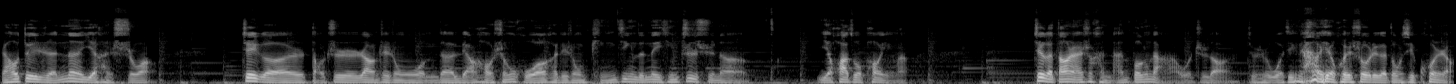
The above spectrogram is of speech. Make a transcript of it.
然后对人呢也很失望。这个导致让这种我们的良好生活和这种平静的内心秩序呢，也化作泡影了。这个当然是很难崩的啊，我知道，就是我经常也会受这个东西困扰。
